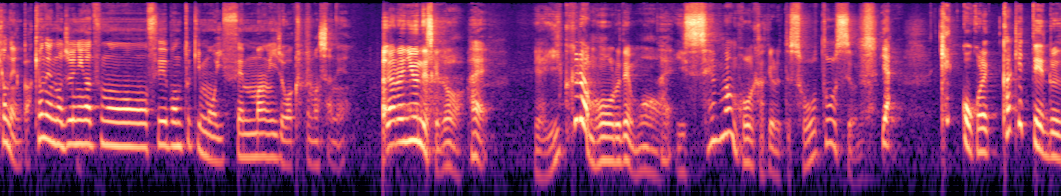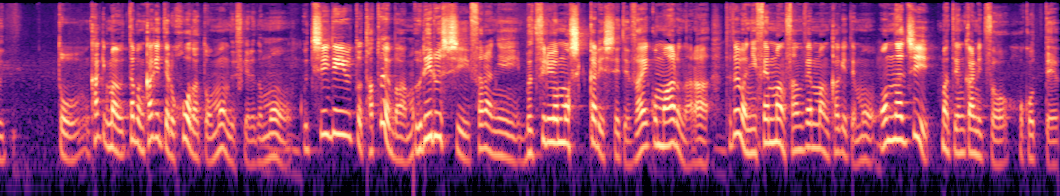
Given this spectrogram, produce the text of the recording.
去年か。去年の12月のお歳暮の時も1000万以上はかけましたね。気軽に言うんですけどはいいやいくらモールでもはい。1000万広告かけるって相当っすよね。いや結構これかけてるとかけまあ多分かけてる方だと思うんですけれども、うちで言うと例えば売れるしさらに物流もしっかりしてて在庫もあるなら例えば2,000万3,000万かけても同じ、まあ、転換率を誇って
